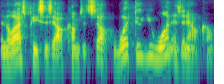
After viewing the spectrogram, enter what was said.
And the last piece is outcomes itself. What do you want as an outcome?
